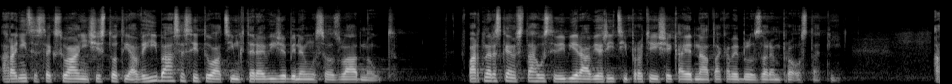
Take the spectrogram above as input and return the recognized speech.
hranice sexuální čistoty a vyhýbá se situacím, které ví, že by nemusel zvládnout. V partnerském vztahu si vybírá věřící protějšek a jedná tak, aby byl vzorem pro ostatní. A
